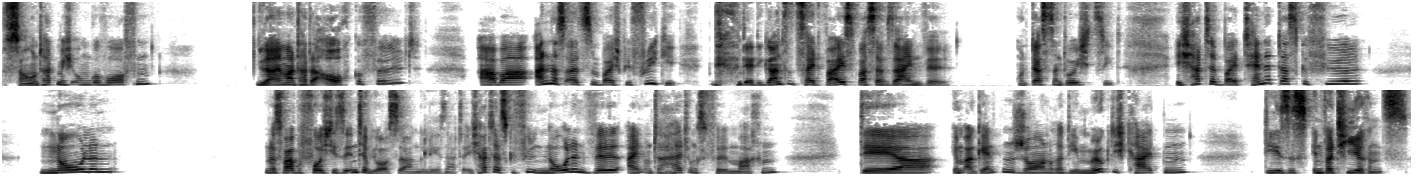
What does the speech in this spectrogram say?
Sound hat mich umgeworfen. Die Leinwand hat er auch gefüllt. Aber anders als zum Beispiel Freaky, der die ganze Zeit weiß, was er sein will und das dann durchzieht. Ich hatte bei Tenet das Gefühl, Nolan, und das war bevor ich diese Interviewaussagen gelesen hatte, ich hatte das Gefühl, Nolan will einen Unterhaltungsfilm machen, der im Agentengenre die Möglichkeiten dieses Invertierens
